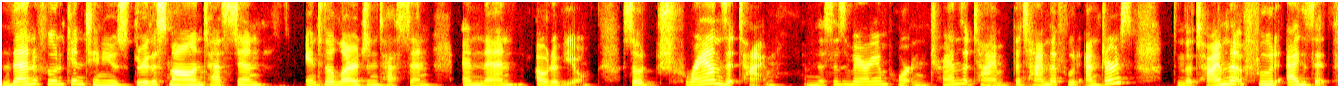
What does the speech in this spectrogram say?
Then food continues through the small intestine into the large intestine and then out of you. So transit time and this is very important, transit time, the time that food enters and the time that food exits,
